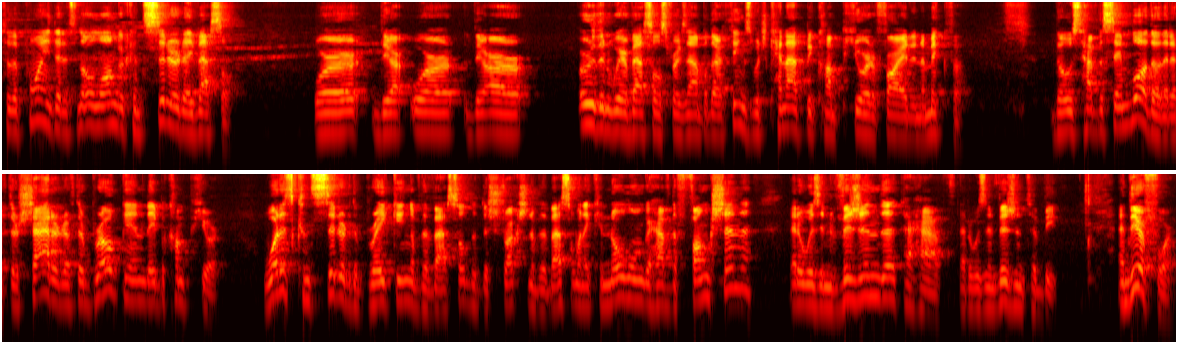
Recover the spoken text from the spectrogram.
to the point that it's no longer considered a vessel. Or there, or there are earthenware vessels, for example, there are things which cannot become purified in a mikveh. Those have the same law, though, that if they're shattered, if they're broken, they become pure. What is considered the breaking of the vessel, the destruction of the vessel, when it can no longer have the function that it was envisioned to have, that it was envisioned to be? And therefore,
